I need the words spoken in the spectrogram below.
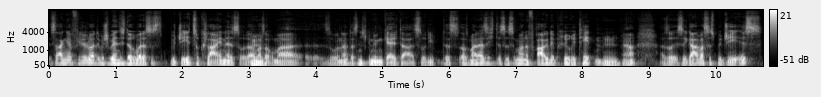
sagen ja viele Leute beschweren sich darüber, dass das Budget zu klein ist oder Mhm. was auch immer äh, so, ne, dass nicht genügend Geld da ist. So die, das aus meiner Sicht ist es immer eine Frage der Prioritäten. Mhm. Ja, also ist egal, was das Budget ist.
